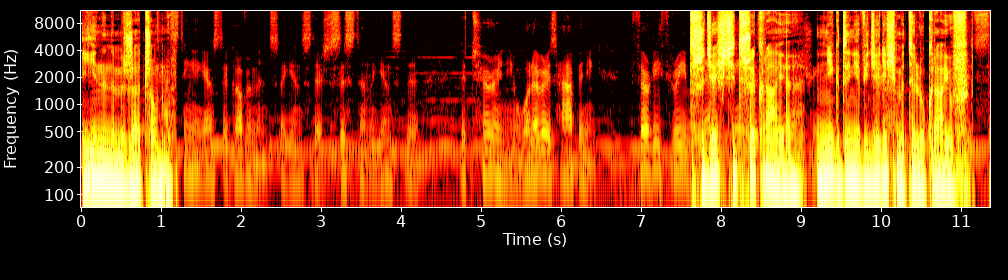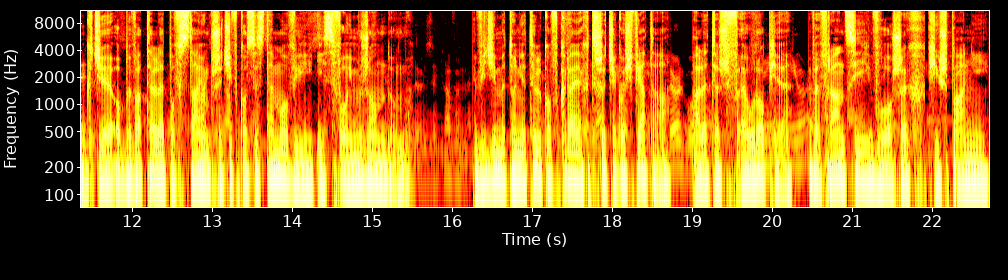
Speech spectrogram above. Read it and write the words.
i innym rzeczom. protesting against their governments, against their system, against the, the tyranny, or whatever is happening. 33 we've never 33 seen this kraje. Nigdy nie widzieliśmy tylu krajów, gdzie obywatele powstają przeciwko systemowi i swoim rządom. Widzimy to nie tylko w krajach trzeciego świata, ale też w Europie, we Francji, Włoszech, Hiszpanii.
